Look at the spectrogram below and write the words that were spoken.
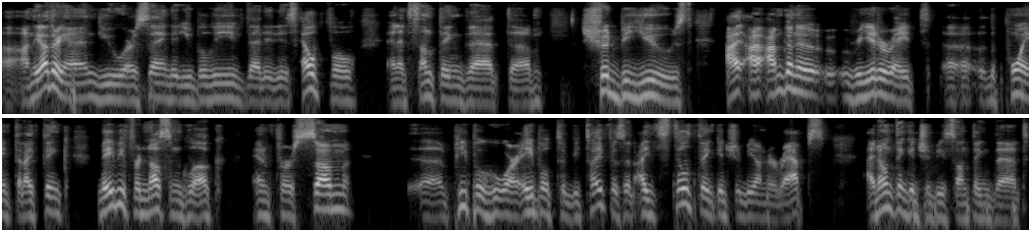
Uh, on the other hand, you are saying that you believe that it is helpful and it's something that um, should be used. I, am going to reiterate uh, the point that I think maybe for Nosson Gluck and for some uh, people who are able to be typhus, I still think it should be under wraps. I don't think it should be something that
